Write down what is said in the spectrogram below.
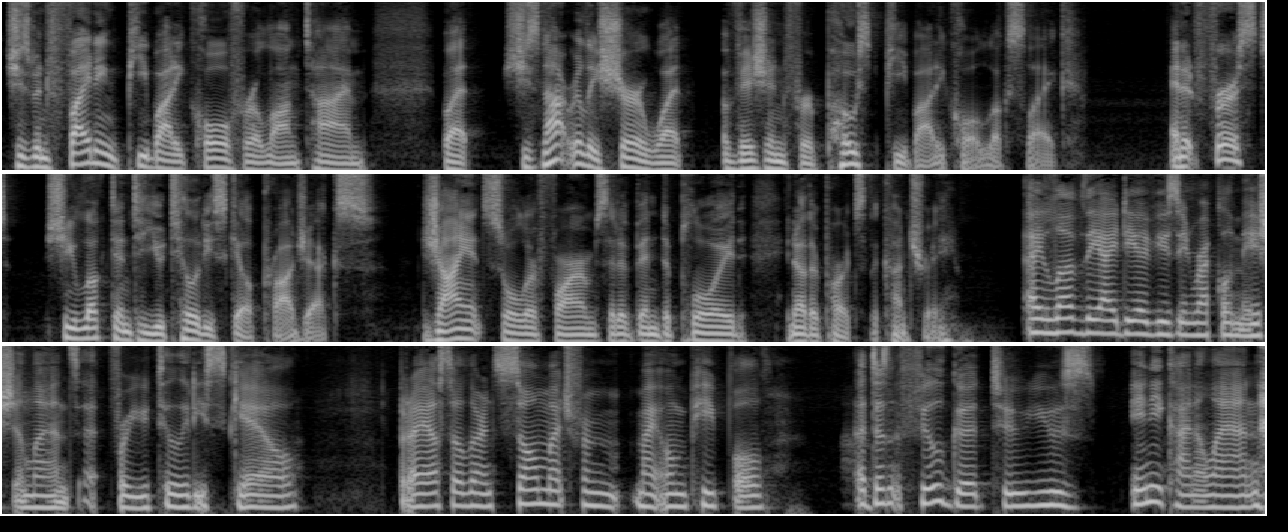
She's been fighting peabody coal for a long time but she's not really sure what a vision for post peabody coal looks like. And at first she looked into utility scale projects giant solar farms that have been deployed in other parts of the country. I love the idea of using reclamation lands for utility scale, but I also learned so much from my own people. It doesn't feel good to use any kind of land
